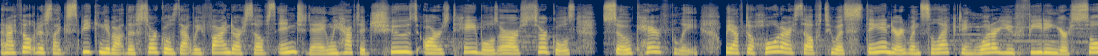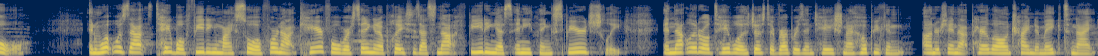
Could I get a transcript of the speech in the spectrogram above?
And I felt just like speaking about the circles that we find ourselves in today. We have to choose our tables or our circles so carefully. We have to hold ourselves to a standard when selecting what are you feeding your soul? And what was that table feeding my soul? If we're not careful, we're sitting in a place that's not feeding us anything spiritually. And that literal table is just a representation. I hope you can understand that parallel I'm trying to make tonight.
